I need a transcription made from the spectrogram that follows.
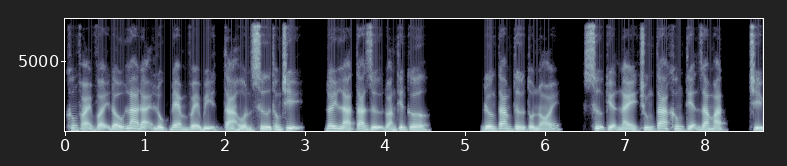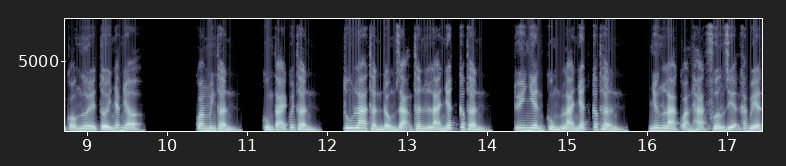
không phải vậy đấu la đại lục đem về bị tà hồn sư thống trị, đây là ta dự đoán thiên cơ. Đường Tam Tử Tốn nói, sự kiện này chúng ta không tiện ra mặt, chỉ có ngươi tới nhắc nhở. Quang Minh Thần, cùng Tài Quyết Thần, Tu La Thần đồng dạng thân là nhất cấp thần, tuy nhiên cùng là nhất cấp thần, nhưng là quản hạt phương diện khác biệt.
